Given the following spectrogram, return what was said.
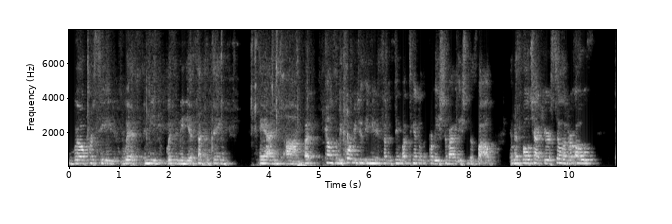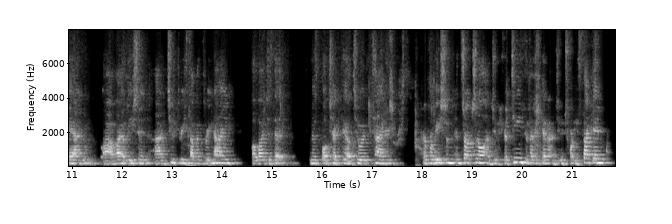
will proceed with immediate, with immediate sentencing. And, um, but counsel, before we do the immediate sentencing, let's handle the probation violation as well. And Ms. Bolchak, you're still under oath and, uh, violation on two, three, seven, three, nine alleges that Ms. Bolchak failed to attend her probation instructional on June fifteenth and then again on June twenty-second.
